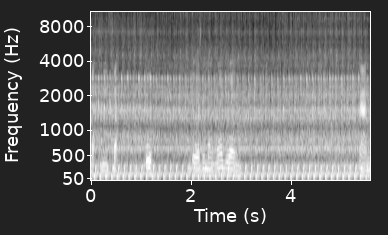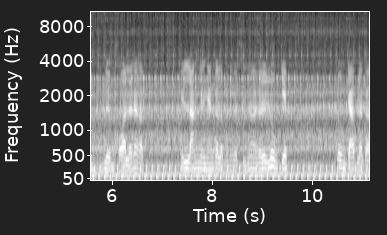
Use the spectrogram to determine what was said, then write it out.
บักบีกบักพูด โดดในหมองหัวบวงน้ำเริ่มคอนแล้วนะครับ เห็นหลังเห็นยังกันแล้วมันก็สิน้อยก็เลยล่งเก็บล่งจับแล้วก็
